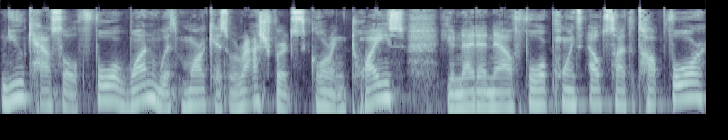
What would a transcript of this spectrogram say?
Newcastle 4-1 with Marcus Rashford scoring twice. United now four points outside the top four.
